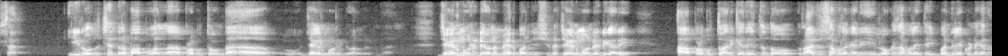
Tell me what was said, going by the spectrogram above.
సార్ ఈరోజు చంద్రబాబు వలన ప్రభుత్వం ఉందా? జగన్మోహన్ రెడ్డి వల్ల ఉందా? జగన్మోహన్ రెడ్డి ఏమైనా మేర్పాటు చేసిండా? జగన్మోహన్ రెడ్డి గారి ఆ ప్రభుత్వానికి ఏదైతుందో రాజ్యసభలో కానీ లోకసభలో అయితే ఇబ్బంది లేకుండే కదా?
